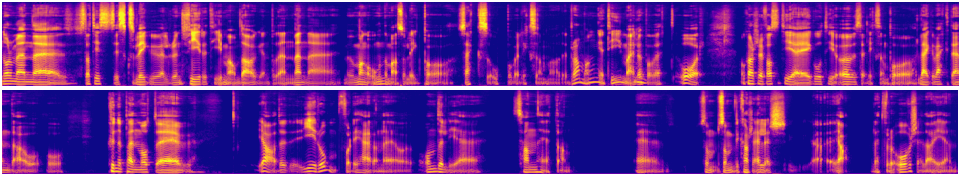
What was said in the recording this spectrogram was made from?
nordmenn eh, Statistisk så ligger vi vel rundt fire timer om dagen på den, men eh, mange ungdommer som ligger på seks og oppover, liksom. Og det er bra mange timer i løpet av et år. Og kanskje fastetida er god tid å øve seg liksom på å legge vekk den da, og, og, kunne på en måte ja, det, gi rom for de her åndelige sannhetene eh, som, som, vi kanskje ellers ja, lett for å overse da i en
